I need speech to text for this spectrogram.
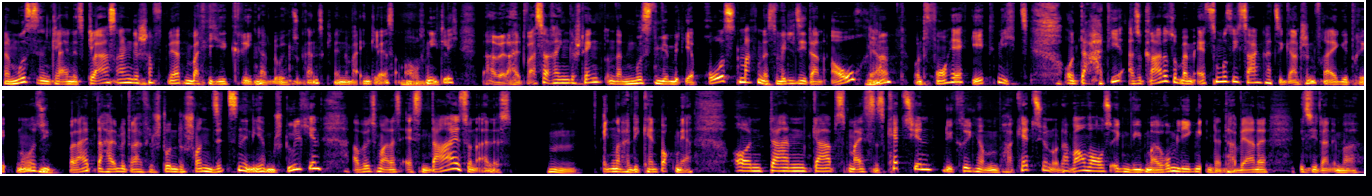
dann muss ein kleines Glas angeschafft werden, weil die hier kriegen hat übrigens so ganz kleine Weingläser, aber auch niedlich. Da wird halt Wasser reingeschenkt und dann mussten wir mit ihr Prost machen. Das will sie dann auch, ja. Und vorher geht nichts. Und da hat die, also gerade so beim Essen muss ich sagen, hat sie ganz schön freigedreht. Ne? Sie bleibt eine halbe, dreiviertel Stunde schon sitzen in ihrem Stühlchen, aber bis mal das Essen da ist und alles. Irgendwann hat die keinen Bock mehr. Und dann gab's meistens Kätzchen, die kriegen haben ein paar Kätzchen oder Wauwaus irgendwie mal rumliegen. In der Taverne ist sie dann immer,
